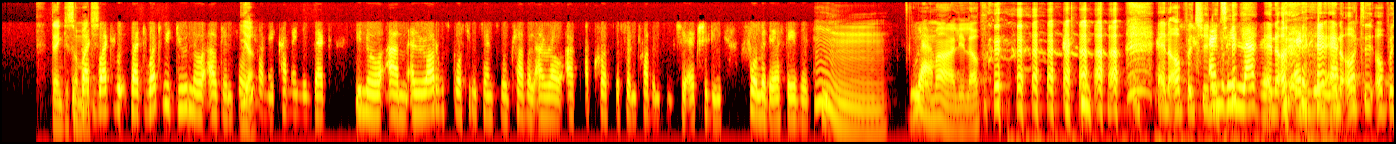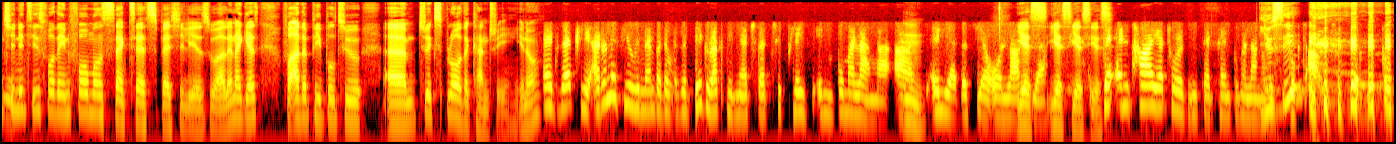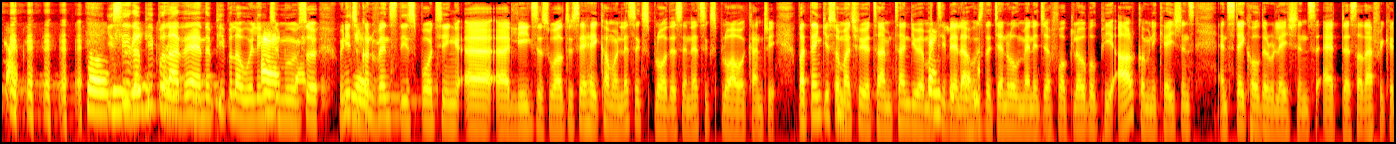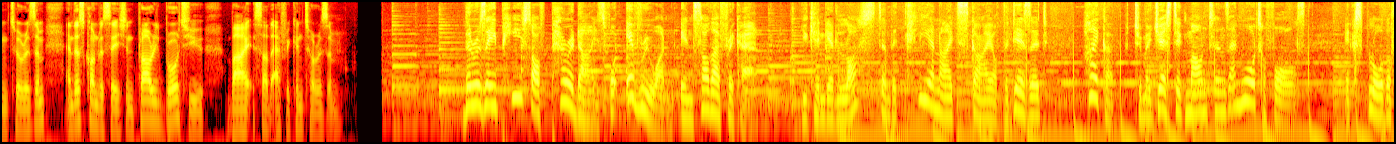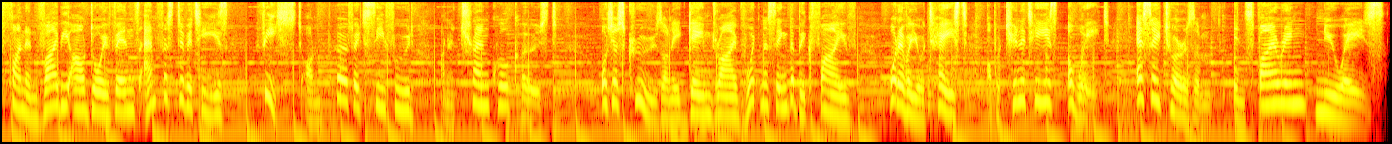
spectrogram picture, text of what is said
Thank you so much. But what we, but what we do know, Aldrin, sorry yeah. if I may come in, is that you know um, a lot of sporting fans will travel around, across different provinces to actually follow their favorite team. Mm yeah. and opportunity and we love it and, and, and it. opportunities for the informal sector especially as well and i guess for other people to um, to explore the country you know exactly i don't know if you remember there was a big rugby match that took place in Mpumalanga uh, mm. earlier this year or last yes, year yes yes yes yes. the entire tourism sector in Mpumalanga you see so you see the people are there and the people are willing exactly. to move so we need yes. to convince these sporting uh, uh, leagues as well to say, hey, come on, let's explore this and let's explore our country. But thank you so mm. much for your time. Thandiwe Mathibela, who's the General Manager for Global PR, Communications and Stakeholder Relations at uh, South African Tourism. And this conversation proudly brought to you by South African Tourism. There is a piece of paradise for everyone in South Africa. You can get lost in the clear night sky of the desert, hike up to majestic mountains and waterfalls, Explore the fun and vibey outdoor events and festivities. Feast on perfect seafood on a tranquil coast. Or just cruise on a game drive witnessing the Big Five. Whatever your taste, opportunities await. SA Tourism, inspiring new ways.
